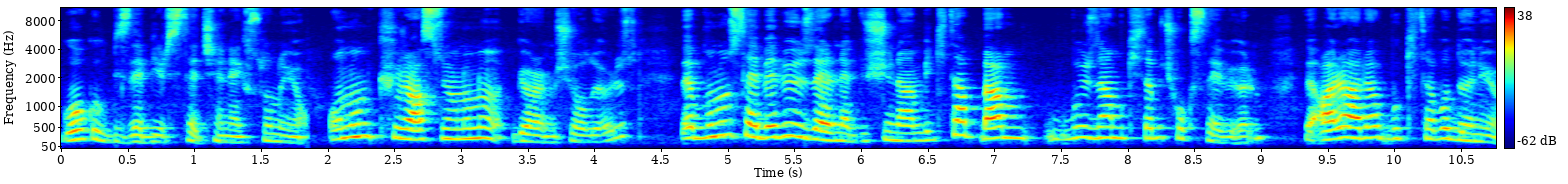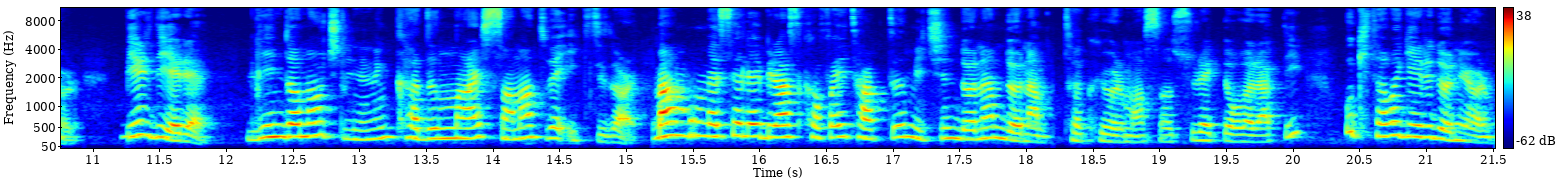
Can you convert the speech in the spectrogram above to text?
Google bize bir seçenek sunuyor. Onun kürasyonunu görmüş oluyoruz. Ve bunun sebebi üzerine düşünen bir kitap. Ben bu yüzden bu kitabı çok seviyorum. Ve ara ara bu kitaba dönüyorum. Bir diğeri Linda Nochlin'in Kadınlar, Sanat ve İktidar. Ben bu meseleye biraz kafayı taktığım için dönem dönem takıyorum aslında sürekli olarak değil. Bu kitaba geri dönüyorum.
